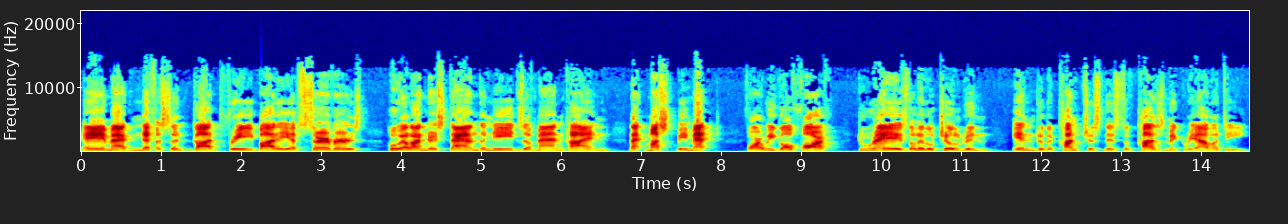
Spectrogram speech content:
a magnificent God free body of servers who will understand the needs of mankind that must be met, for we go forth to raise the little children into the consciousness of cosmic reality.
